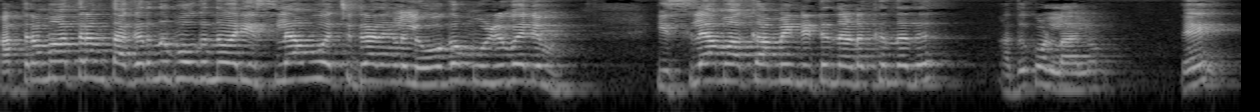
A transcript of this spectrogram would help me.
അത്രമാത്രം തകർന്നു പോകുന്നവർ ഇസ്ലാം വെച്ചിട്ടാണ് നിങ്ങൾ ലോകം മുഴുവനും ഇസ്ലാം ആക്കാൻ വേണ്ടിയിട്ട് നടക്കുന്നത്? അത് കൊള്ളാലോ. ഏ?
